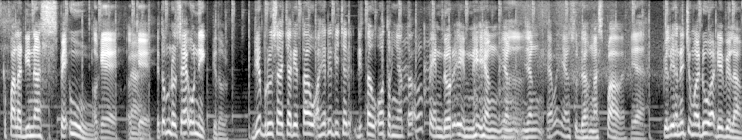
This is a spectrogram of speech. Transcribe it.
kepala dinas PU Oke, Nah, oke. itu menurut saya unik gitu loh dia berusaha cari tahu akhirnya dia cari ditahu oh ternyata oh vendor ini yang yang yang apa yang sudah ngaspal Ya. pilihannya cuma dua dia bilang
